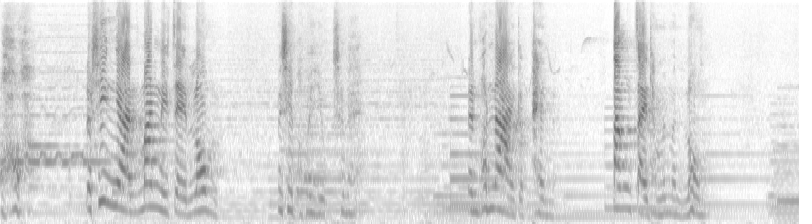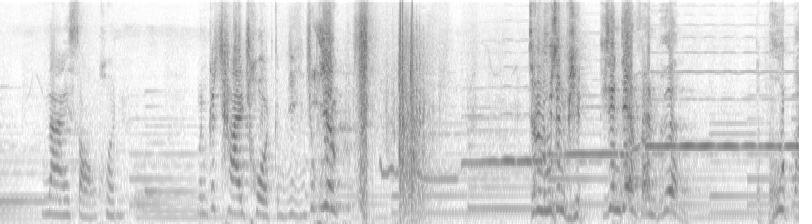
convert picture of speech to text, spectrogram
อ๋อ แล้วที่งานมั่นในเจนล่ม ไม่ใช่เพราะพายุใช่ไหม เป็นเพราะนายกับเพนน่ะตั้งใจทำให้มันล่ม นายสองคน มันก็ชายโฉดกับหญิงชุบเอี่ยมฉันรู้ฉันผิดที่ฉันแย่งแฟนเพื่อน แต่พูดไป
